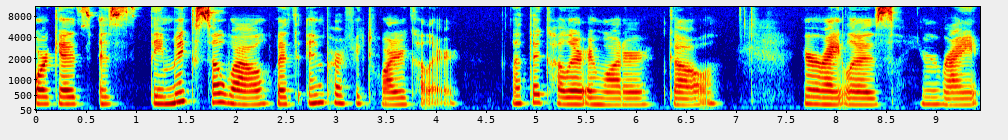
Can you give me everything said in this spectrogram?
orchids is they mix so well with imperfect watercolor. Let the color and water go. You're right, Liz. You're right.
